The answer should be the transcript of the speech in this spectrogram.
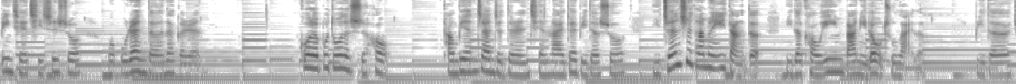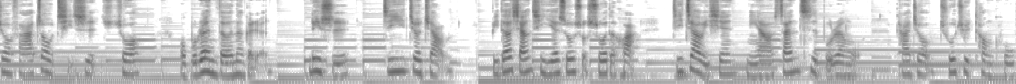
并且起誓说：“我不认得那个人。”过了不多的时候。旁边站着的人前来对彼得说：“你真是他们一党的，你的口音把你露出来了。”彼得就发咒起誓说：“我不认得那个人。”立时鸡就叫了。彼得想起耶稣所说的话：“鸡叫以先，你要三次不认我。”他就出去痛哭。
